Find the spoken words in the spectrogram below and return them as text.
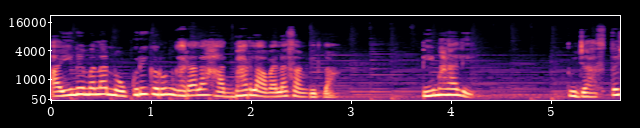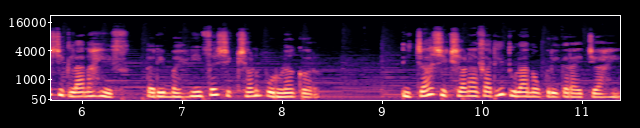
आईने मला नोकरी करून घराला हातभार लावायला सांगितला. ती म्हणाली तू जास्त शिकला नाहीस तरी बहिणीचं शिक्षण पूर्ण कर. तिच्या शिक्षणासाठी तुला नोकरी करायची आहे.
